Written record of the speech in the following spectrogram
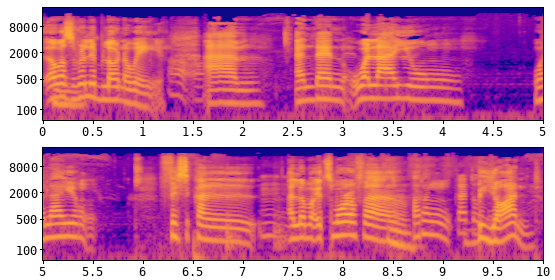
I was mm. really blown away. Um and then wala yung wala yung physical alam mo it's more of a mm. parang Tattoo. beyond.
